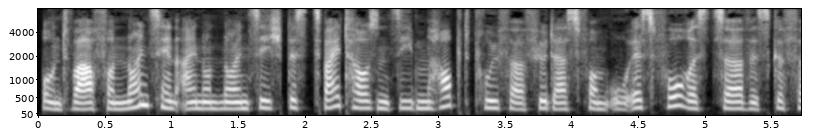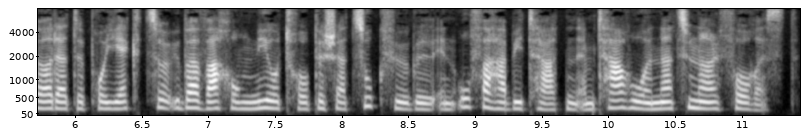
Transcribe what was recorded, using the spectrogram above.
und war von 1991 bis 2007 Hauptprüfer für das vom US Forest Service geförderte Projekt zur Überwachung neotropischer Zugvögel in Uferhabitaten im Tahoe National Forest.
